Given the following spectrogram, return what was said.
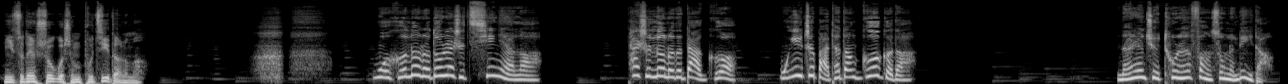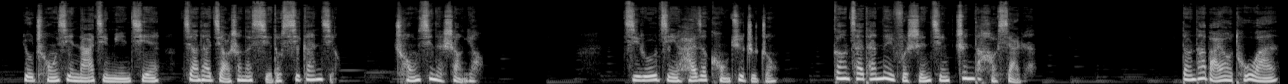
你昨天说过什么？不记得了吗？我和乐乐都认识七年了，他是乐乐的大哥，我一直把他当哥哥的。男人却突然放松了力道，又重新拿起棉签，将他脚上的血都吸干净，重新的上药。季如锦还在恐惧之中。刚才他那副神情真的好吓人。等他把药涂完，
